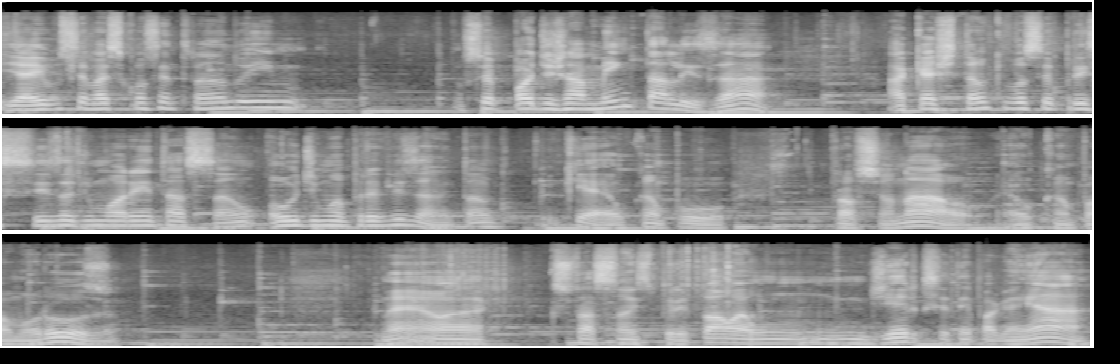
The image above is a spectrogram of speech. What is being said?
e aí você vai se concentrando e você pode já mentalizar a questão que você precisa de uma orientação ou de uma previsão. Então, o que é? O campo profissional? É o campo amoroso? Né? É uma situação espiritual? É um, um dinheiro que você tem para ganhar?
